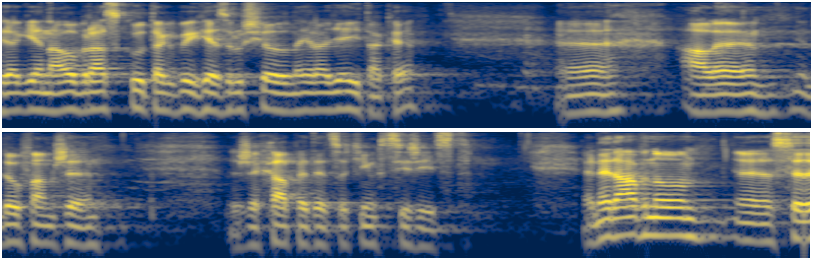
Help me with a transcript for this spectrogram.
jak je na obrázku, tak bych je zrušil nejraději také, eh, ale doufám, že, že chápete, co tím chci říct. Nedávno eh, se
